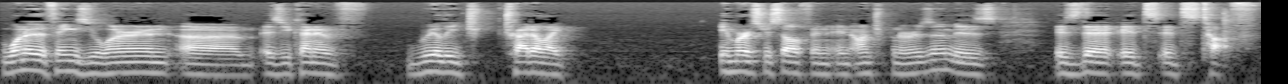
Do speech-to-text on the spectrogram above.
one of the things you learn um, as you kind of really tr- try to like immerse yourself in, in entrepreneurism is is that it's it's tough,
